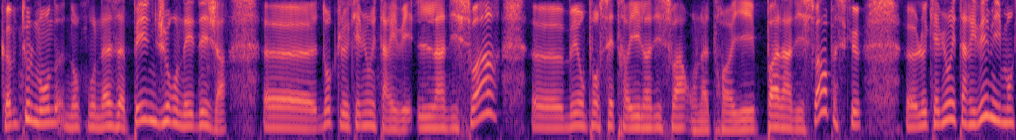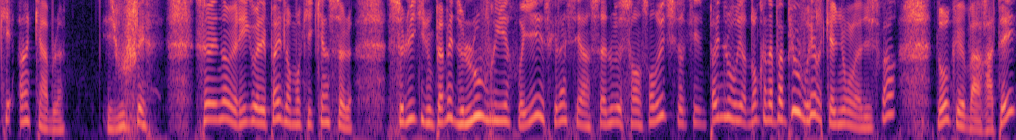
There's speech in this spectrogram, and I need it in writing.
comme tout le monde. Donc on a zappé une journée déjà. Donc le camion est arrivé lundi soir, mais on pensait travailler lundi soir. On a travaillé pas lundi soir parce que le camion est arrivé, mais il manquait un câble. Et je vous fais. non, mais rigolez pas, il en manquait qu'un seul. Celui qui nous permet de l'ouvrir. Vous voyez, parce que là, c'est un, sandwich, donc il permet de l'ouvrir. Donc, on n'a pas pu ouvrir le camion lundi soir. Donc, euh, bah, raté.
